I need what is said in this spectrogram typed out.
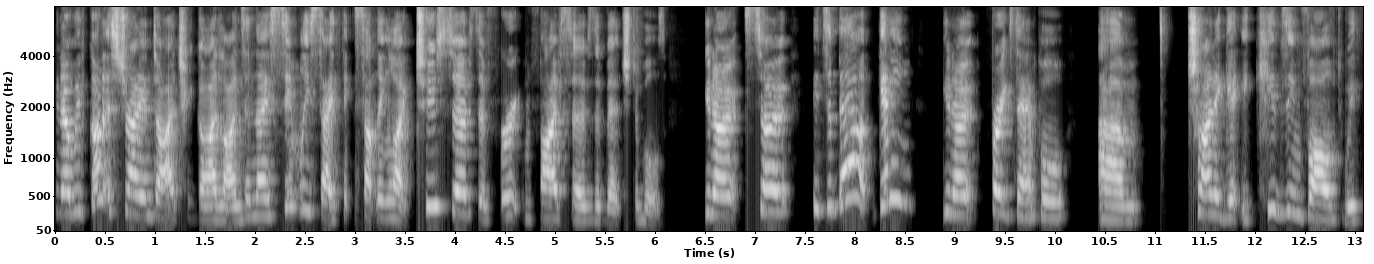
you know, we've got Australian dietary guidelines, and they simply say th- something like two serves of fruit and five serves of vegetables. You know, so it's about getting, you know, for example, um, trying to get your kids involved with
